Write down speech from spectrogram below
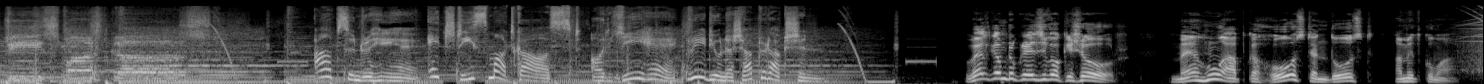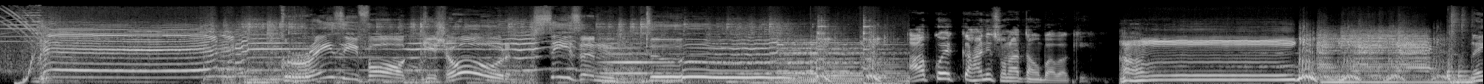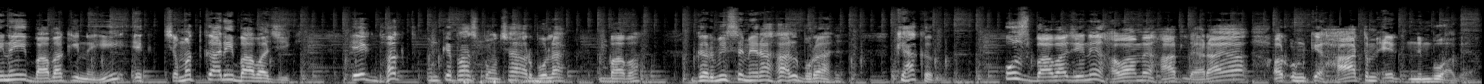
HD Smartcast. आप सुन रहे हैं एच डी स्मार्ट कास्ट और ये है radio Nasha production welcome to crazy for Kishore मैं हूँ आपका होस्ट एंड दोस्त Amit Kumar. Crazy for Kishore season two आपको एक कहानी सुनाता हूँ बाबा की। नहीं नहीं, बाबा की नहीं, एक चमत्कारी बाबा जी की। एक भक्त उनके पास पहुँचा और बोला, बाबा, गर्मी से मेरा हाल बुरा है, क्या करूँ? उस बाबा जी ने हवा में हाथ लहराया और उनके हाथ में एक नींबू आ गया।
